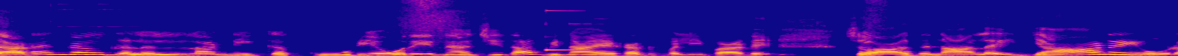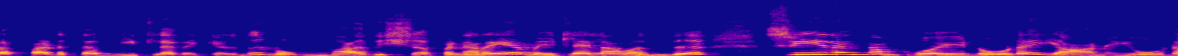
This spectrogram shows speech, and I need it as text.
தடங்கல்கள் எல்லாம் நீக்கக்கூடிய ஒரு எனர்ஜி தான் விநாயகர் வழிபாடு. ஸோ அதனால யானையோட படத்தை வீட்டில் வைக்கிறது ரொம்ப அதிர்ஷ்டம். இப்போ நிறைய வீட்ல எல்லாம் வந்து ஸ்ரீரங்கம் கோயிலோட யானையோட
